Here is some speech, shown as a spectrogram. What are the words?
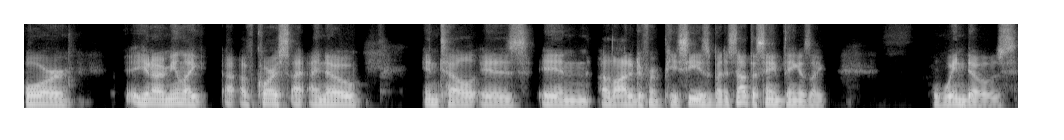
or, you know, what I mean? Like, of course, I, I know Intel is in a lot of different PCs, but it's not the same thing as like Windows.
